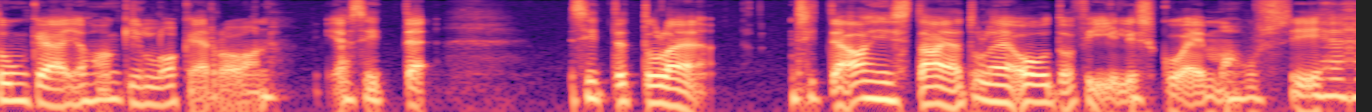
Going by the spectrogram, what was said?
tunkea johonkin lokeroon ja sitten, sitten tulee sitten ahistaa ja tulee outo fiilis, kun ei mahu siihen.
